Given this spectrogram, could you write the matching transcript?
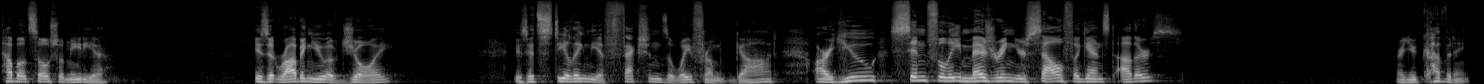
How about social media? Is it robbing you of joy? Is it stealing the affections away from God? Are you sinfully measuring yourself against others? Are you coveting?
